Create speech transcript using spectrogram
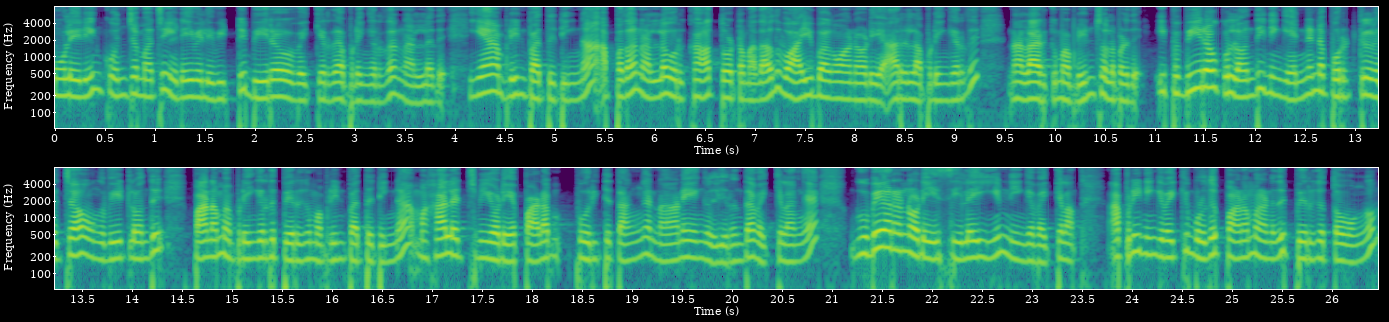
மூலையிலையும் கொஞ்சமாச்சும் இடைவெளி விட்டு பீரோவை வைக்கிறது அப்படிங்கிறது தான் நல்லது. ஏன் அப்படின்னு பார்த்துட்டிங்கன்னா அப்போ தான் நல்ல ஒரு காத்தோட்டம் அதாவது வாயு பகவானோடைய அருள் அப்படிங்கிறது நல்லா இருக்கும் அப்படின்னு சொல்லப்படுது. இப்போ பீரோக்குள்ளே வந்து நீங்கள் என்னென்ன பொருட்கள் வச்சா உங்கள் வீட்டில் வந்து பணம் அப்படிங்கிறது பெருகும் அப்படின்னு பார்த்துட்டிங்கன்னா மகாலட்சுமியோடைய படம் பொறித்த தங்க நாணயங்கள் இருந்தால் வைக்கலாங்க. குபேரனுடைய சிலையும் நீங்கள் வைக்கலாம். அப்படி நீங்கள் வைக்கும் பொழுது பணமானது பெருக துவங்கும்.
